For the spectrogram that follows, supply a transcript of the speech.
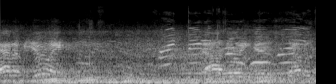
Adam Ewing, now doing his seventh.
